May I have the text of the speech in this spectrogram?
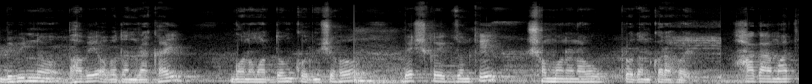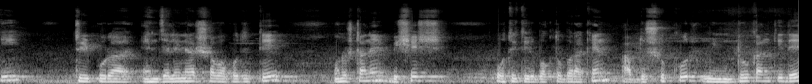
বিভিন্নভাবে অবদান রাখায় গণমাধ্যম কর্মীসহ বেশ কয়েকজনকে সম্মাননাও প্রদান করা হয়। হাগামাতি ত্রিপুরা অ্যাঞ্জেলিনার সভাপতিত্বে অনুষ্ঠানে বিশেষ অতিথির বক্তব্য রাখেন আব্দুল শুকুর, মিন্টু কান্তি দে,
